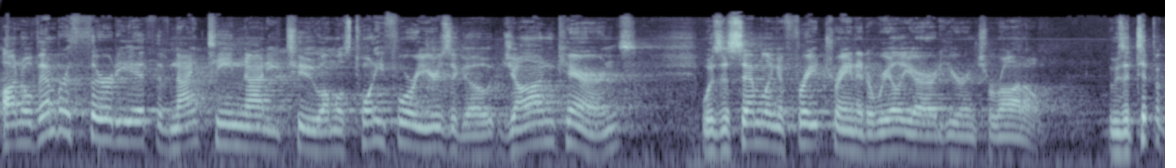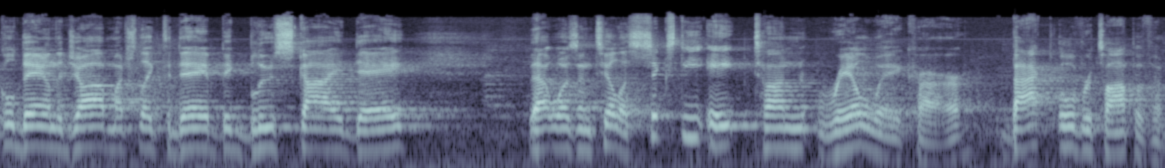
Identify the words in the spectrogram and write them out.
On November 30th of 1992, almost 24 years ago, John Cairns was assembling a freight train at a rail yard here in Toronto. It was a typical day on the job, much like today, big blue sky day. That was until a 68-ton railway car backed over top of him.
